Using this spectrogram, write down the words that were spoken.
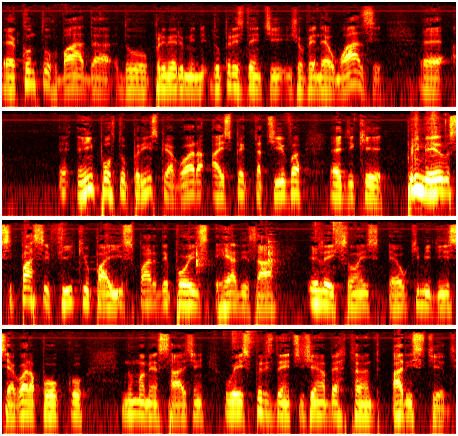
eh, conturbada do, primeiro, do presidente Jovenel Moise, eh, em Porto Príncipe, agora, a expectativa é de que, primeiro, se pacifique o país para depois realizar eleições, é o que me disse agora há pouco, numa mensagem, o ex-presidente Jean Bertrand Aristide.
